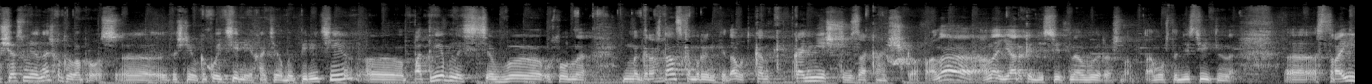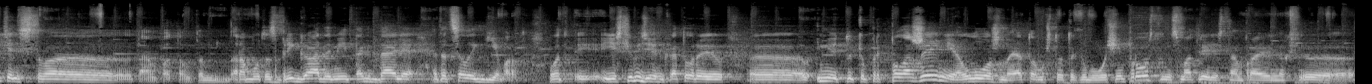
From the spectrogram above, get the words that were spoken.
Сейчас у меня, знаешь, какой вопрос? Э, точнее, в какой теме я хотел бы перейти? Э, потребность в, условно, на гражданском рынке, да, вот кон- конечных заказчиков, она, она ярко действительно выражена, потому что действительно э, строительство, там, потом там, работа с бригадами и так далее, это целый геморрот. Вот есть люди, которые э, имеют только предположение ложное о том, что это как бы очень просто, насмотрелись там правильных э,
